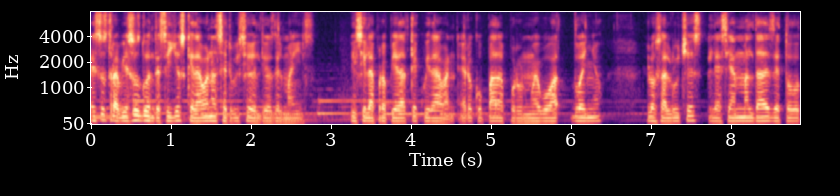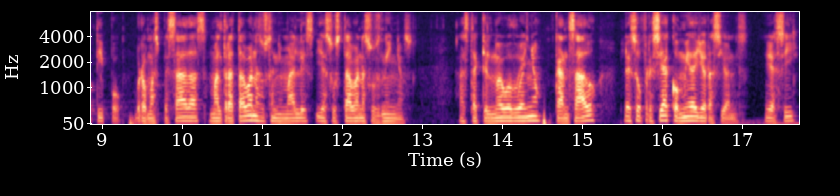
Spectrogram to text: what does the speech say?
estos traviesos duentecillos quedaban al servicio del dios del maíz, y si la propiedad que cuidaban era ocupada por un nuevo dueño, los aluches le hacían maldades de todo tipo, bromas pesadas, maltrataban a sus animales y asustaban a sus niños, hasta que el nuevo dueño, cansado, les ofrecía comida y oraciones, y así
